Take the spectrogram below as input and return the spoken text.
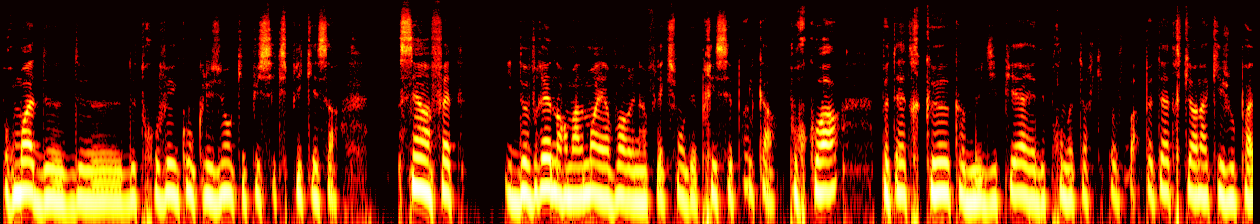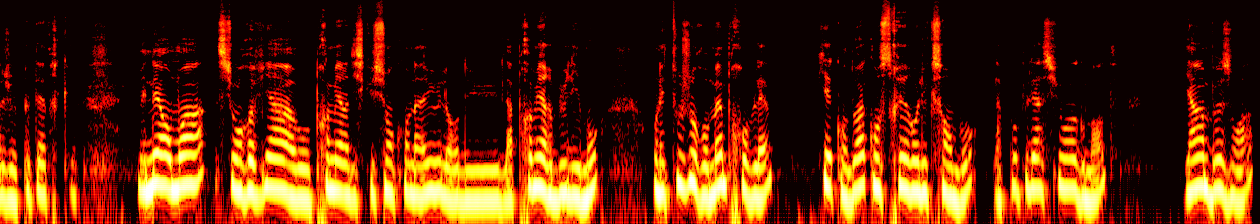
Pour moi, de, de, de trouver une conclusion qui puisse expliquer ça. C'est un fait. Il devrait normalement y avoir une inflexion des prix, c'est pas le cas. Pourquoi? Peut-être que, comme le dit Pierre, il y a des promoteurs qui peuvent pas. Peut-être qu'il y en a qui jouent pas le jeu. Peut-être que. Mais néanmoins, si on revient aux premières discussions qu'on a eues lors du, de la première bulle IMO, on est toujours au même problème, qui est qu'on doit construire au Luxembourg. La population augmente. Il y a un besoin.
